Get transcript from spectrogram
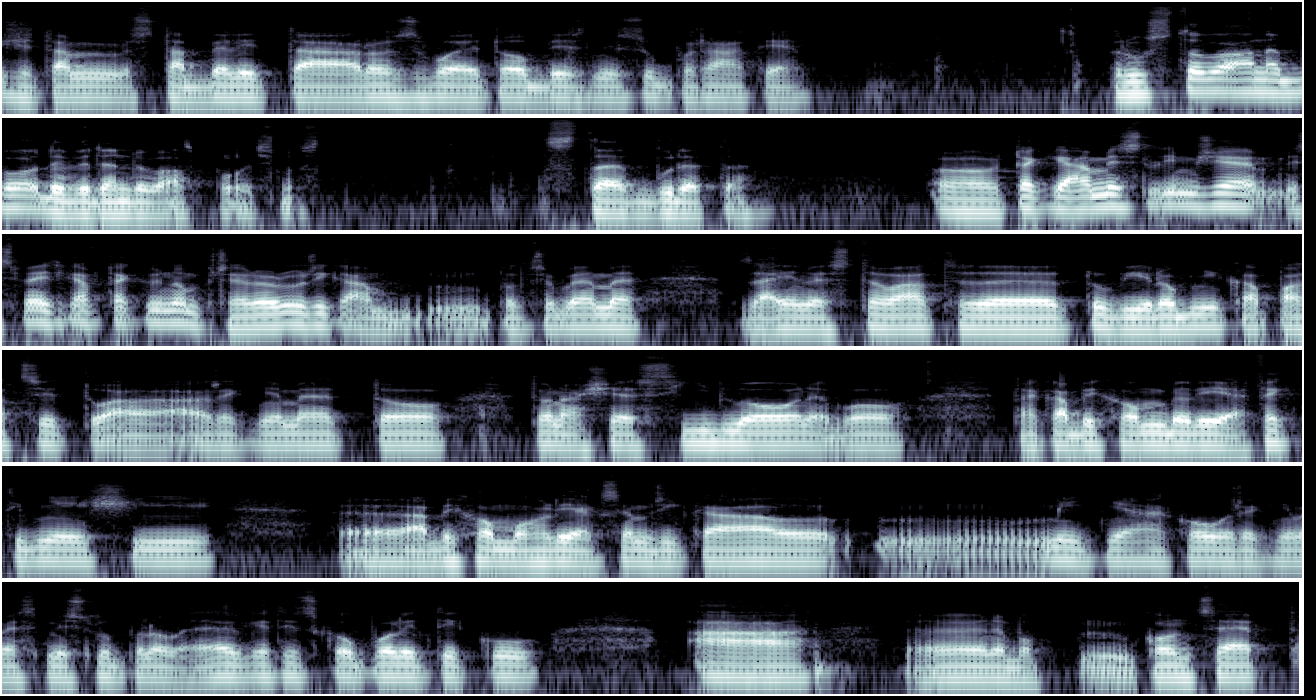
že tam stabilita rozvoje toho biznisu pořád je. Růstová nebo dividendová společnost jste, budete? tak já myslím, že my jsme teďka v takovém přerodu, říkám, potřebujeme zainvestovat e, tu výrobní kapacitu a řekněme to, to naše sídlo, nebo tak, abychom byli efektivnější, e, abychom mohli, jak jsem říkal, mít nějakou, řekněme, smysluplnou energetickou politiku a nebo hm, koncept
